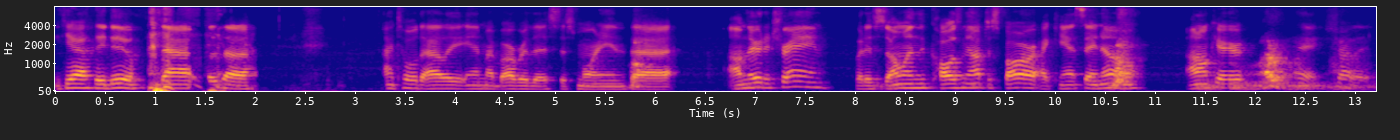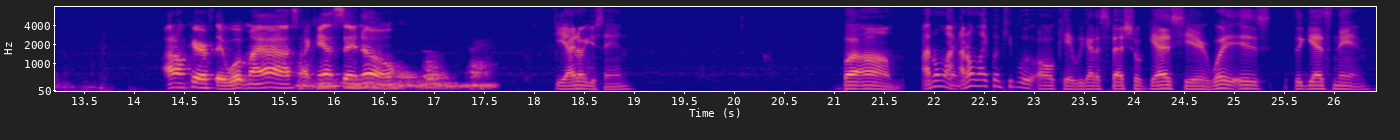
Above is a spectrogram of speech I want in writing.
Yeah, they do. That was uh I told Allie and my barber this this morning that I'm there to train, but if someone calls me out to spar, I can't say no. I don't care. Hey, Charlotte. I don't care if they whoop my ass. I can't say no. Yeah, I know what you're saying. But um, I don't like I don't like when people. Oh, okay, we got a special guest here. What is the guest name?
